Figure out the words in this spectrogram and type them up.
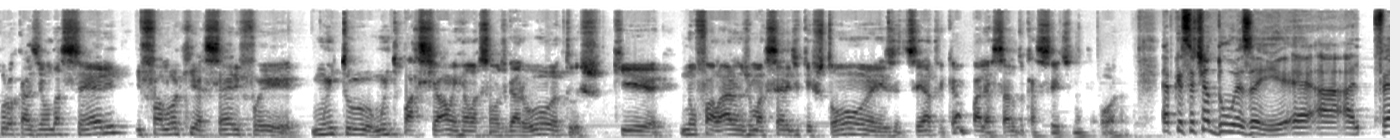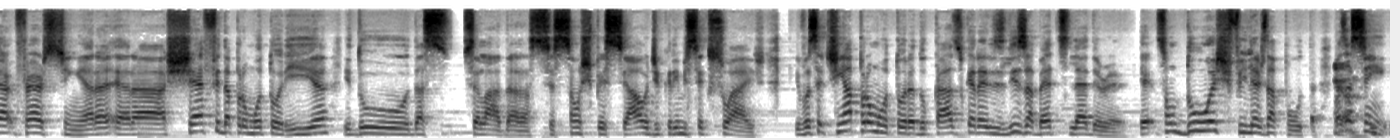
por ocasião da série e falou que a série foi muito, muito parcial em relação aos garotos, que não falaram de uma série de questões, etc. Que é uma palhaçada do cacete, né? Porra. É porque você tinha duas aí. É, a, a Ferstin era, era chefe da promotoria e do, da, sei lá, da sessão especial de crimes sexuais. E você tinha a promotora do caso, que era Elizabeth Lederer. São duas filhas da puta. Mas é, assim,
